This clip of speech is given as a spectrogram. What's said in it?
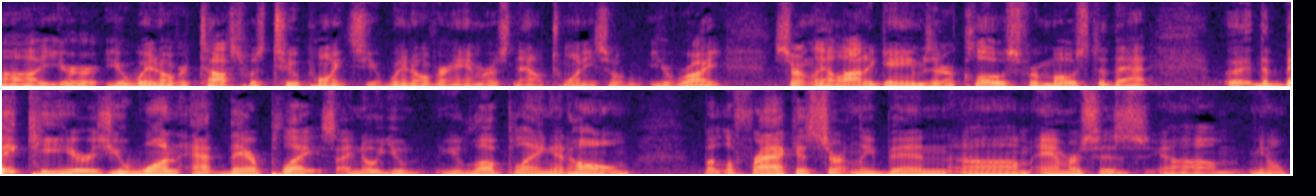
uh, your your win over Tufts was two points. Your win over Amherst now 20. So you're right. Certainly a lot of games that are close for most of that. Uh, the big key here is you won at their place. I know you you love playing at home, but LeFrak has certainly been um, Amherst's um, you know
